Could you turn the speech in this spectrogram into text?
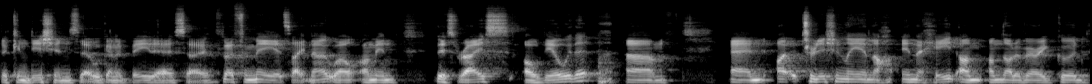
the conditions that were going to be there. So, but for me, it's like no. Well, I'm in this race. I'll deal with it. Um, and I, traditionally in the in the heat, I'm I'm not a very good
